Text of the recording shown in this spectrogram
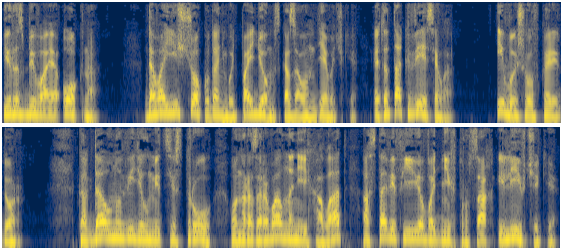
и разбивая окна. «Давай еще куда-нибудь пойдем», — сказал он девочке. «Это так весело!» И вышел в коридор. Когда он увидел медсестру, он разорвал на ней халат, оставив ее в одних трусах и лифчике.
